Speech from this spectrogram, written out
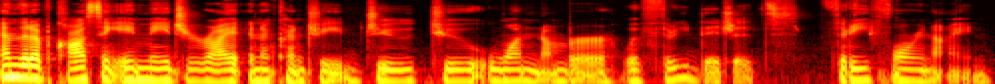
ended up causing a major riot in a country due to one number with three digits 349.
